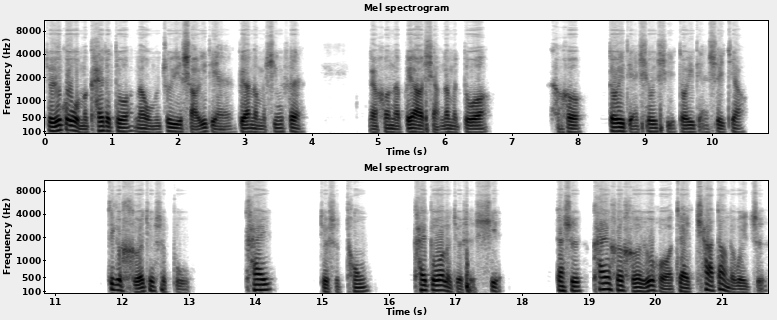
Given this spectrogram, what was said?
就如果我们开的多，那我们注意少一点，不要那么兴奋，然后呢，不要想那么多，然后多一点休息，多一点睡觉。这个合就是补，开就是通，开多了就是泄。但是开和合如果在恰当的位置，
